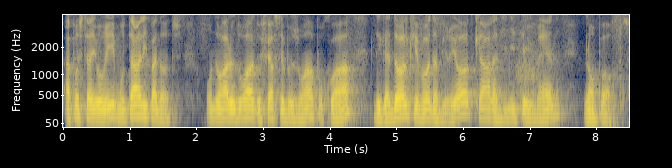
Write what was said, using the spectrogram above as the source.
a posteriori, mutar lipanot. On aura le droit de faire ses besoins. Pourquoi? Des gadol, kevod, abiriot, car la dignité humaine l'emporte.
